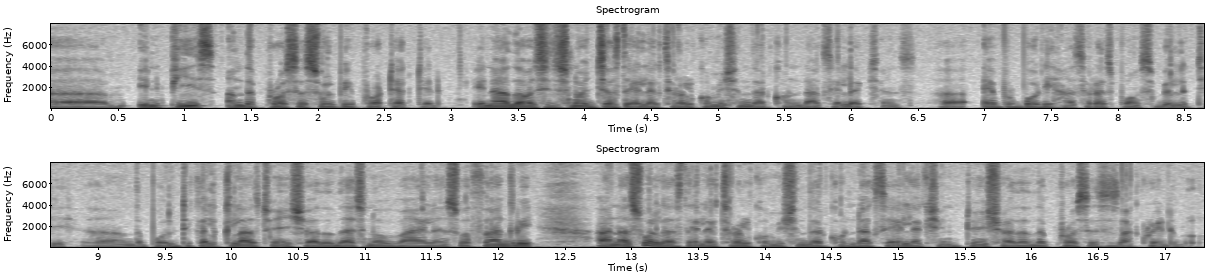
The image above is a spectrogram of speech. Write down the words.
um, in peace and the process will be protected. In other words, it's not just the Electoral Commission that conducts elections. Uh, everybody has a responsibility, uh, the political class to ensure that there's no violence or thuggery, and as well as the Electoral Commission that conducts the election to ensure that the processes are credible.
